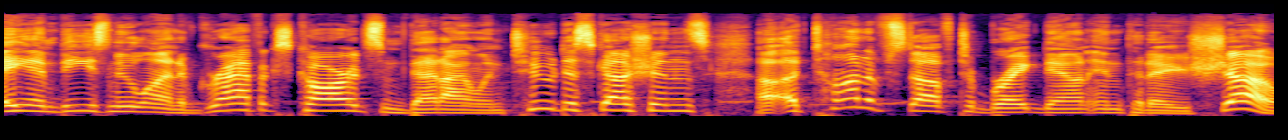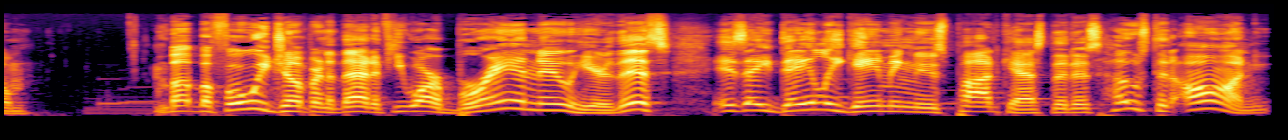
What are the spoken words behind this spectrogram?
AMD's new line of graphics cards, some Dead Island 2 discussions, uh, a ton of stuff to break down in today's show. But before we jump into that, if you are brand new here, this is a daily gaming news podcast that is hosted on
